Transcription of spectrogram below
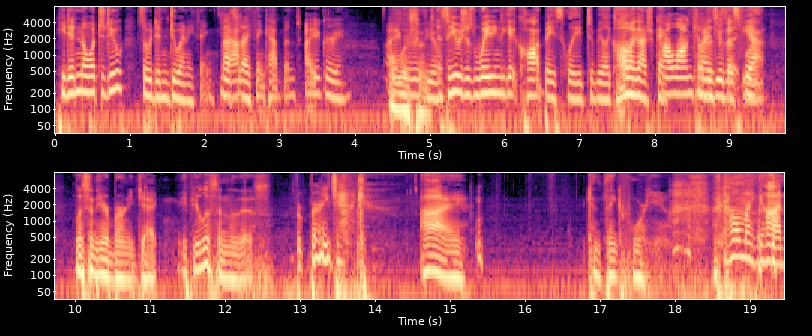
he didn't know what to do, so he didn't do anything. That's Yeah. what I think happened. I agree. I Well, agree listen. with you. And so he was just waiting to get caught, basically, to be like, "Oh my gosh, okay, How long so can I do this for? Yeah, Listen here, Bernie Jack. If you listen to this, B- Bernie Jack. I can think for you, Oh my god,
